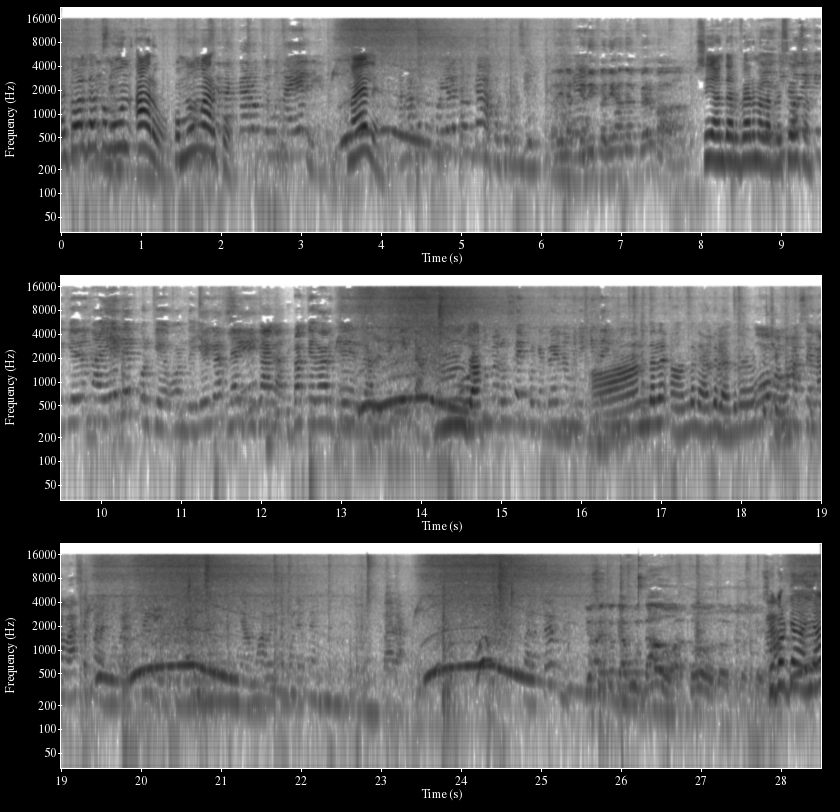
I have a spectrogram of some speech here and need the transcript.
Esto va a ser como un aro, como un arco. Será caro que una L. Una L. Ajá, pues como yo le preguntaba, porque pues sí. Medina Piedi Feliz anda enferma. Sí, anda enferma la preciosa. de que quiere una L porque donde llegue así va a quedar eh, la muñequita. Mm, o ya. el número 6 porque trae una muñequita y un número. Ándale, ándale, ándale, ándale. O vamos chivo. a hacer la base para el número 6 y vamos a ver cómo le hacemos para, para hacerlo. Yo siento que ha abundado a todos los, los que. Sí, porque allá,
